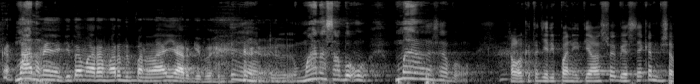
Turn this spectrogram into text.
Kan mana? aneh ya kita marah-marah depan layar gitu. Aduh mana sabukmu mana sabukmu kalau kita jadi panitia ospek biasanya kan bisa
